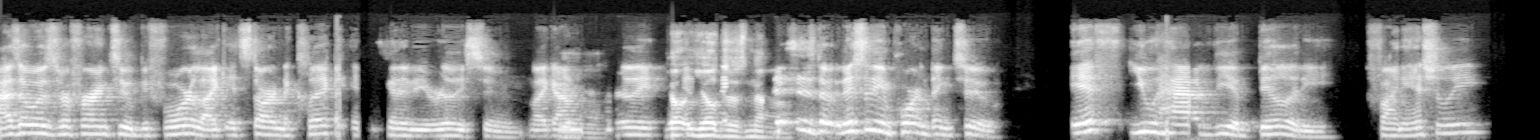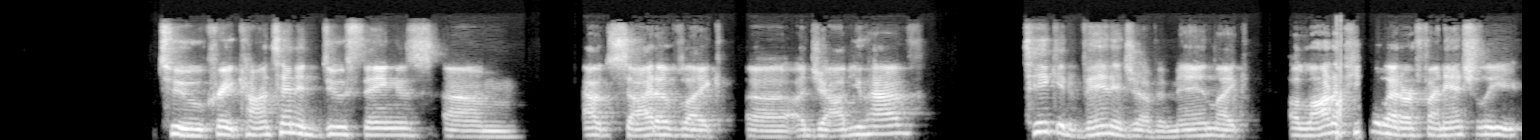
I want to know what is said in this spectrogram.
as I was referring to before, like it's starting to click. And it's going to be really soon. Like I'm Yeah. really. You'll, you'll just know. This is the this is the important thing too. If you have the ability financially to create content and do things um, outside of like uh, a job you have, take advantage of it, man. Like a lot of people that are financially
